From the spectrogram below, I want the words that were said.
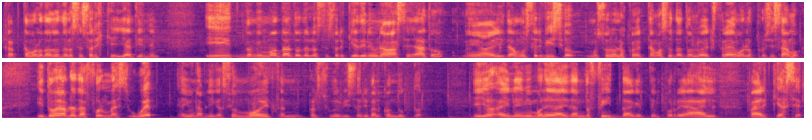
captamos los datos de los sensores que ya tienen. Y los mismos datos de los sensores que ya tienen una base de datos, eh, habilitamos un servicio, nosotros nos conectamos, esos datos los extraemos, los procesamos, y toda la plataforma es web, hay una aplicación móvil también para el supervisor y para el conductor. Ellos ahí mismo le dais dando feedback en tiempo real para ver qué hacer.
